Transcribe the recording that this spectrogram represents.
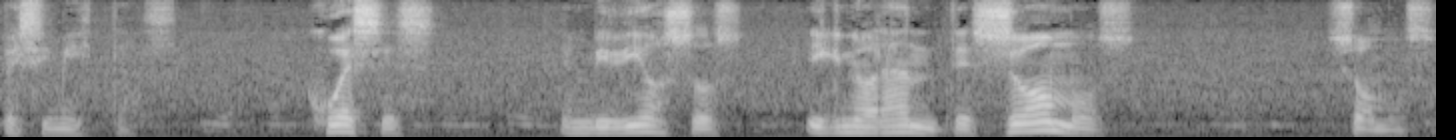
pesimistas, jueces, envidiosos, ignorantes, somos, somos.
